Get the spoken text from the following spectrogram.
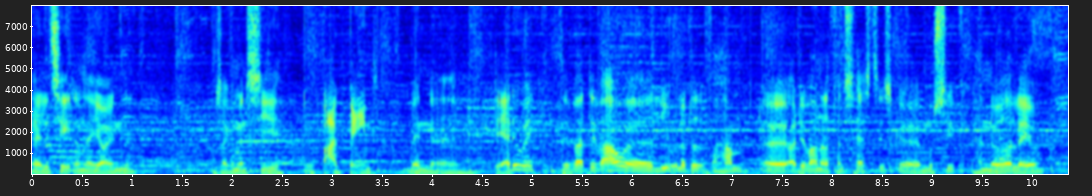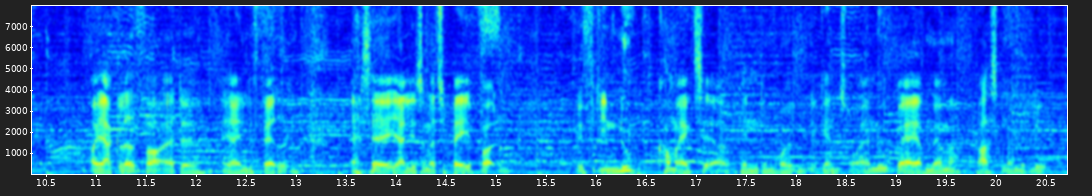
realiteterne i øjnene. Og så kan man sige, det er jo bare et band. Men øh, det er det jo ikke. Det var, det var jo øh, liv eller død for ham. Øh, og det var noget fantastisk øh, musik, han nåede at lave. Og jeg er glad for, at, øh, at jeg endelig fattede det. At øh, jeg ligesom er tilbage i folden. Det fordi nu kommer jeg ikke til at vende dem ryggen igen, tror jeg. Nu bærer jeg dem med mig resten af mit liv.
